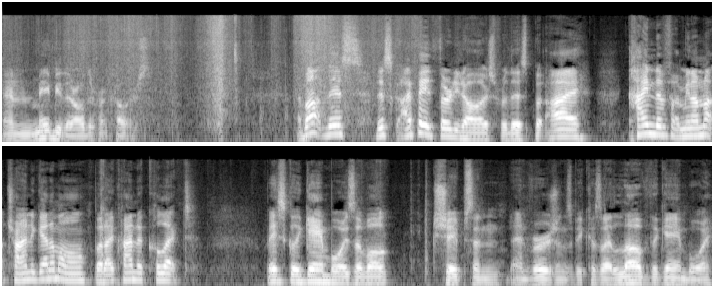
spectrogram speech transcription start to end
And maybe they're all different colors. I bought this. This I paid $30 for this, but I kind of, I mean, I'm not trying to get them all, but I kind of collect basically Game Boys of all shapes and, and versions because I love the Game Boy.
